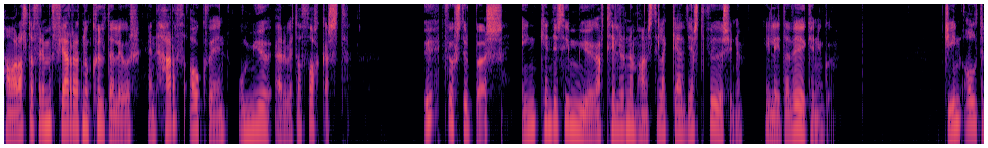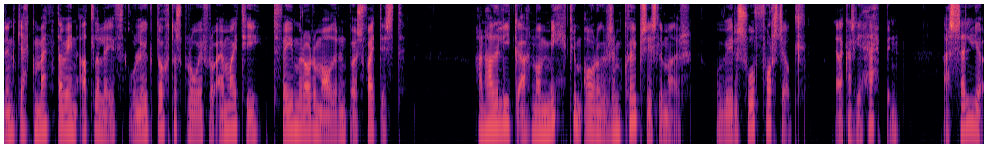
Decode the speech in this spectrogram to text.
Hann var alltaf fyrir með fjarrætn og kuldalegur en harð ákveðin og mjög erfitt að þokkast. Uppvöxtur Buzz einkendist því mjög af tilrunum hans til að geðjast föðu sínum í leita viðkynningu. Gene Aldrin gekk mentavegin alla leið og laug doktorsprófi frá MIT tveimur árum áður en Buzz fættist. Hann hafði líka náð miklum árangur sem kaupsíslumadur og verið svo forsjálf, eða kannski heppin, að selja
